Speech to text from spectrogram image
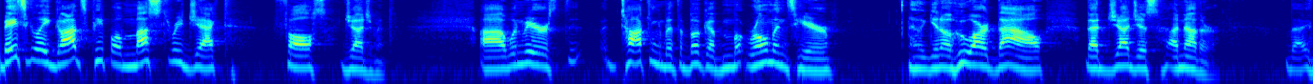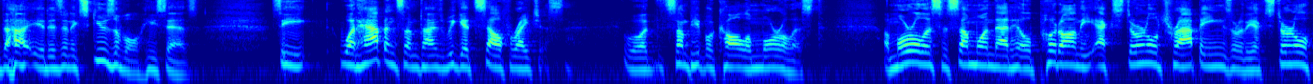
basically, God's people must reject false judgment. Uh, when we were talking about the book of Romans here, uh, you know, who art thou that judgest another? It is inexcusable, he says. See, what happens sometimes, we get self righteous, what some people call a moralist. A moralist is someone that he'll put on the external trappings or the external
